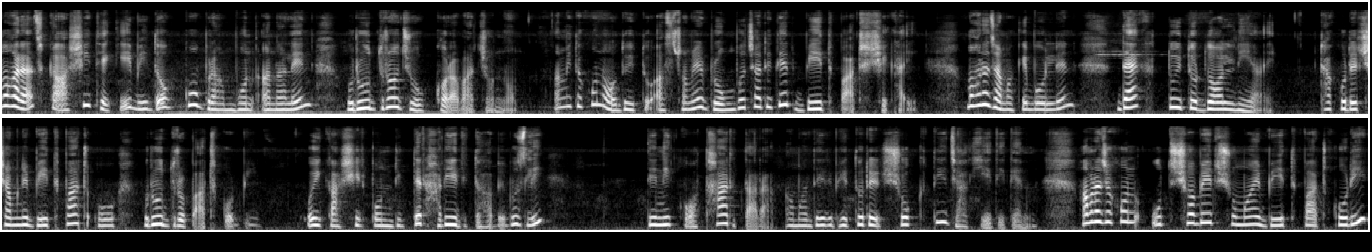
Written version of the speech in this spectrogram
মহারাজ কাশী থেকে বেদজ্ঞ ব্রাহ্মণ আনালেন, রুদ্র যোগ করাবার জন্য। আমি তখন অদ্বৈত আশ্রমের ব্রহ্মচারীদের বেদ পাঠ শেখাই। মহারাজ আমাকে বললেন, দেখ, তুই তোর দল নিয়ে আয়। ঠাকুরের সামনে বেদ পাঠ ও রুদ্র পাঠ করবি। ওই কাশীর পণ্ডিতদের হারিয়ে দিতে হবে, বুঝলি? তিনি কথার দ্বারা আমাদের ভেতরের শক্তি জাগিয়ে দিতেন। আমরা যখন উৎসবের সময় বেদ পাঠ করি,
